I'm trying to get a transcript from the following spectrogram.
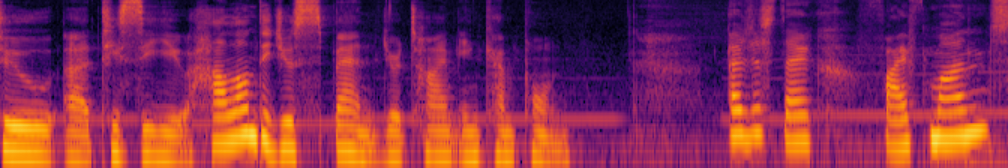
to uh, TCU. How long did you spend your time in Kampong? I just take five months,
